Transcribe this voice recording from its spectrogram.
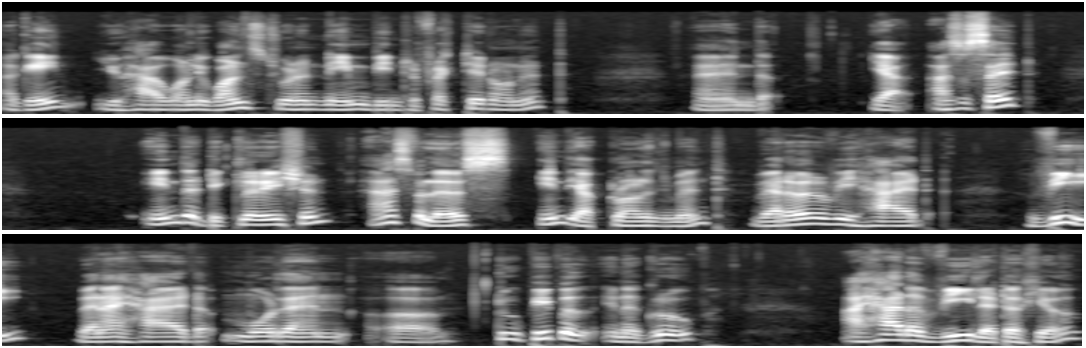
again you have only one student name being reflected on it and yeah as I said in the declaration as well as in the acknowledgement, wherever we had we, when I had more than uh, two people in a group, I had a V letter here.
